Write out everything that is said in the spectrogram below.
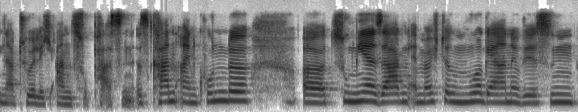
natürlich anzupassen. Es kann ein Kunde äh, zu mir sagen, er möchte nur gerne wissen,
